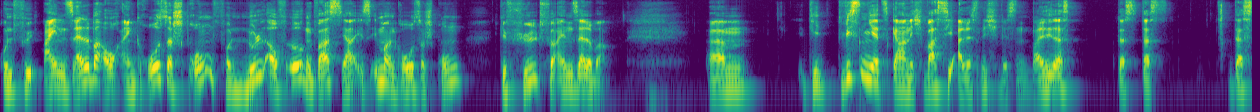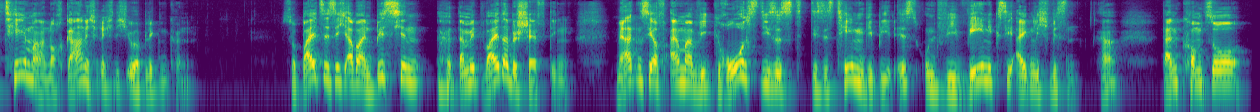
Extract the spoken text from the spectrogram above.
und für einen selber auch ein großer Sprung von null auf irgendwas, ja, ist immer ein großer Sprung, gefühlt für einen selber. Ähm, die wissen jetzt gar nicht, was sie alles nicht wissen, weil sie das, das, das, das Thema noch gar nicht richtig überblicken können. Sobald sie sich aber ein bisschen damit weiter beschäftigen, merken sie auf einmal, wie groß dieses, dieses Themengebiet ist und wie wenig sie eigentlich wissen. Ja? Dann kommt so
